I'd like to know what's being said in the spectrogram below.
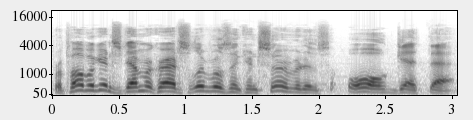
Republicans, Democrats, liberals, and conservatives all get that.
